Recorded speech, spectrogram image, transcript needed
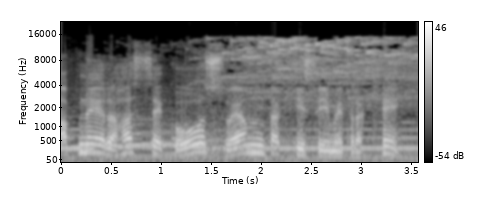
अपने रहस्य को स्वयं तक ही सीमित रखें।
